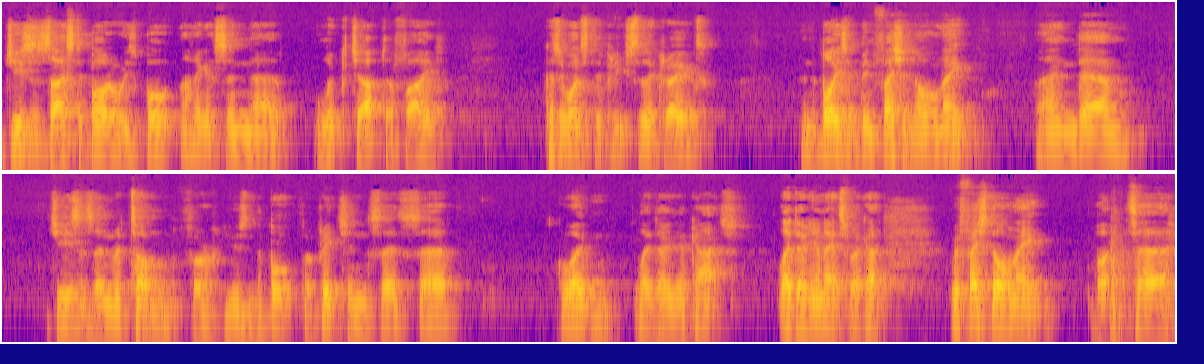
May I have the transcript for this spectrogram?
Jesus asked to borrow his boat. I think it's in uh, Luke chapter 5, because he wants to preach to the crowd. And the boys had been fishing all night, and um, Jesus, in return for using the boat for preaching, says, uh, Go out and lay down your catch, lay down your nets for a catch. We fished all night, but uh,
